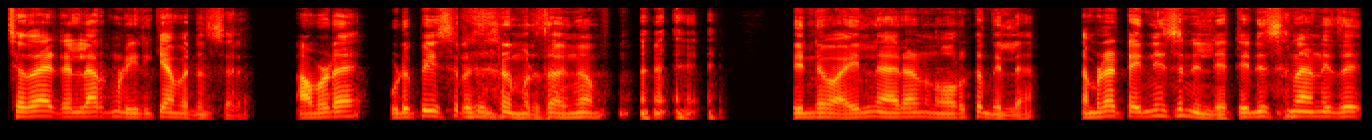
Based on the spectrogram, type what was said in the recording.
ചെറുതായിട്ട് എല്ലാവർക്കും കൂടി ഇരിക്കാൻ പറ്റുന്ന സ്ഥലം. അവിടെ ഉടുപ്പി ശ്രീധര മൃദംഗം. പിന്നെ വയലിന് ആരാണെന്ന് ഓർക്കുന്നില്ല. നമ്മുടെ ടെന്നീസിനില്ലേ? ടെന്നീസിനാണിത് ഇത്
